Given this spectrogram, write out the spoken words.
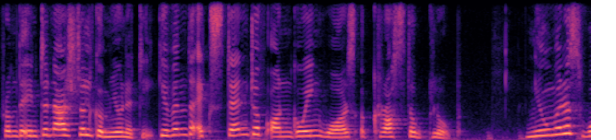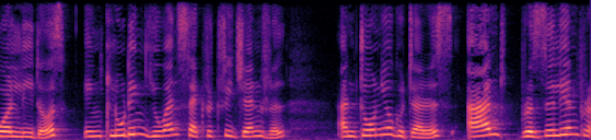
from the international community given the extent of ongoing wars across the globe. Numerous world leaders, including UN Secretary General Antonio Guterres and Brazilian Pre-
